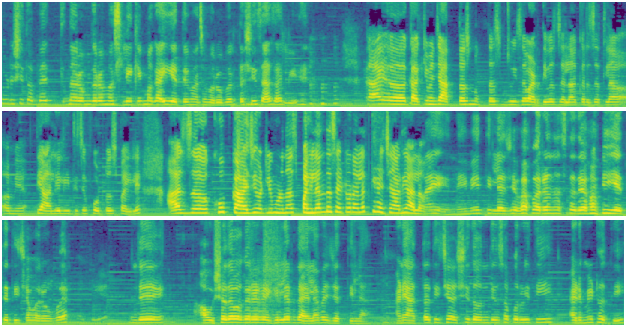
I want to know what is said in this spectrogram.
थोडीशी तब्येत नरम गरम असली की मग आई येते माझ्या बरोबर. तशीच आज आली आहे. काय अं, काकी म्हणजे आत्ताच नुकताच जुईचा वाढदिवस झाला. कर्जतला आम्ही ती आलेली तिचे फोटोज पाहिले. आज अं, खूप काळजी वाटली म्हणून आज पहिल्यांदा सेटवर आलात की ह्याच्या आधी आला? होता? नाही नेहमी तिला जेव्हा बरं नसतं तेव्हा मी येते तिच्याबरोबर म्हणजे औषधं वगैरे रेग्युलर द्यायला पाहिजेत तिला. आणि आता तिची अशी दोन दिवसापूर्वी ती ॲडमिट होती.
